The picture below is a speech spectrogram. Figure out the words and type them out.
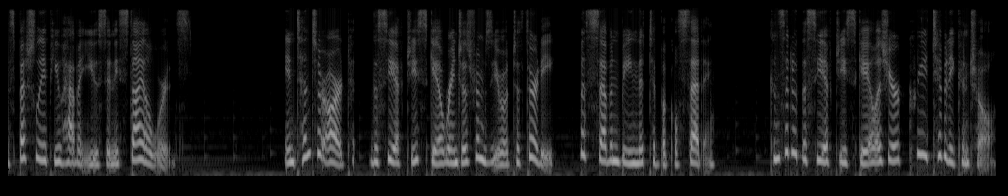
especially if you haven't used any style words. In TensorArt, the CFG scale ranges from 0 to 30, with 7 being the typical setting. Consider the CFG scale as your creativity control.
